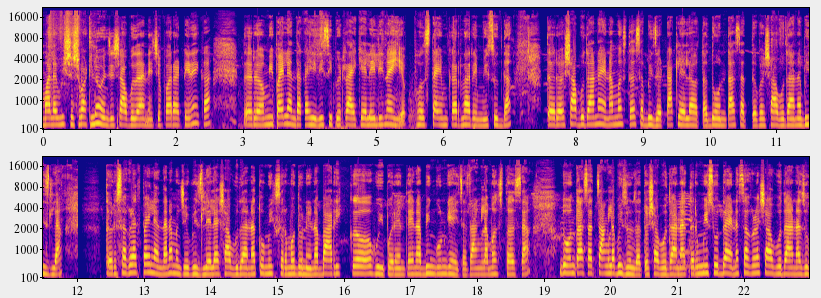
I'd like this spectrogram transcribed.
मला विशेष वाटलं म्हणजे साबुदाण्याचे पराठे नाही का? तर मी पहिल्यांदा काही रेसिपी ट्राय केलेली नाही आहे फर्स्ट टाईम करणार आहे मी सुद्धा. तर साबुदाणा आहे ना मस्त असं भिजत टाकलेला होता. दोन तासात तर साबुदाणा भिजला. तर सगळ्यात पहिल्यांदा ना म्हणजे भिजलेला साबुदाणा तो मिक्सरमधून आहे ना बारीक होईपर्यंत आहे ना भिंगून घ्यायचा चांगला मस्त असा. दोन तासात चांगला भिजून जातो साबुदाणा तर मी सुद्धा आहे ना सगळा साबुदाणा जो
